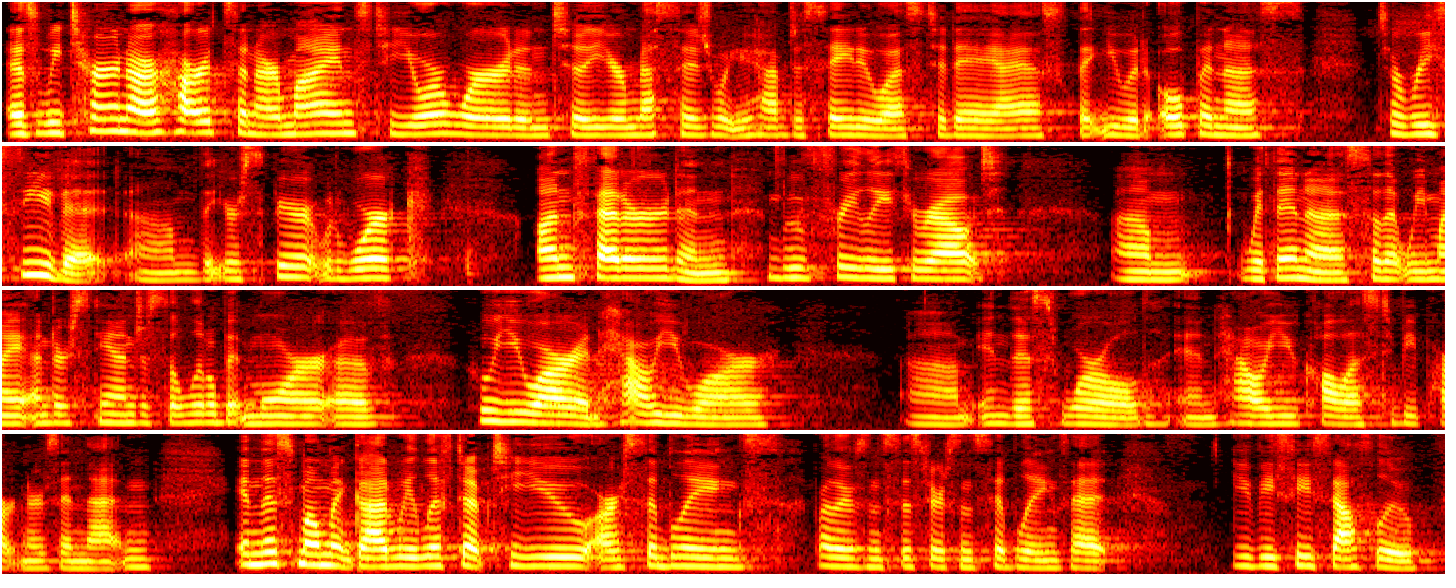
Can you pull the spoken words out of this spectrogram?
as we turn our hearts and our minds to your word and to your message, what you have to say to us today, I ask that you would open us to receive it, um, that your spirit would work unfettered and move freely throughout um, within us so that we might understand just a little bit more of who you are and how you are um, in this world and how you call us to be partners in that. And in this moment, God, we lift up to you our siblings, brothers and sisters and siblings at UVC South Loop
